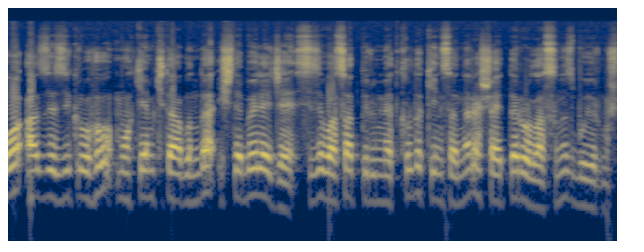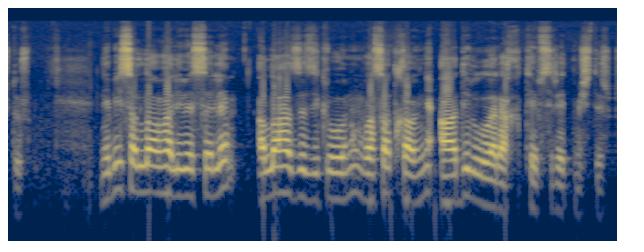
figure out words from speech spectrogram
O Azze Zikruhu muhkem kitabında işte böylece sizi vasat bir ümmet kıldık ki insanlara şahitler olasınız buyurmuştur. Nebi sallallahu aleyhi ve sellem Allah Azze Zikruhu'nun vasat kavmini adil olarak tefsir etmiştir.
